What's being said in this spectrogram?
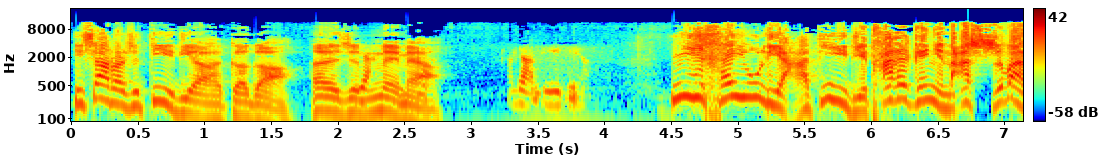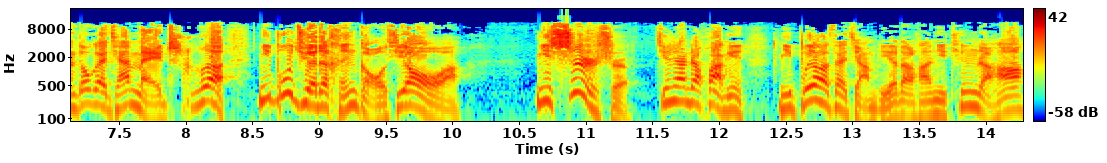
你下边是弟弟啊，哥哥，呃，这妹妹啊。俩弟弟。你还有俩弟弟，他还给你拿十万多块钱买车，你不觉得很搞笑啊？你试试，金山这话给你，你不要再讲别的哈，你听着哈。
